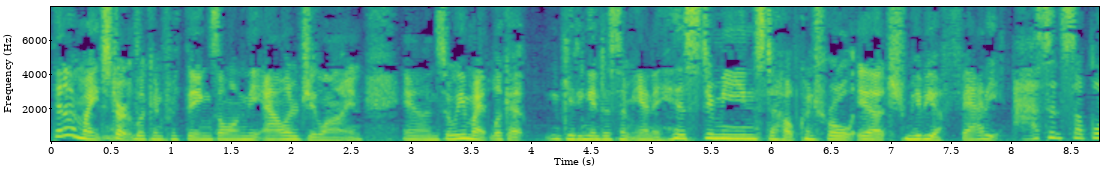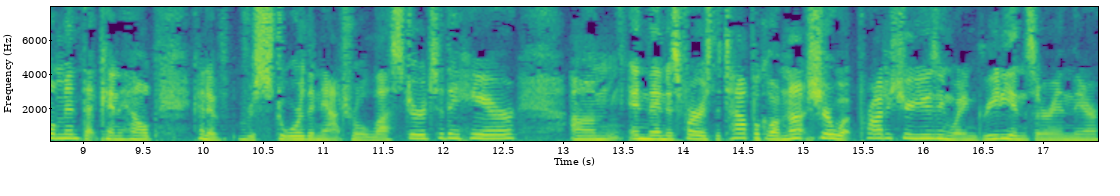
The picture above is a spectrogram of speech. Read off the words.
then I might start looking for things along the allergy line, and so we might look at getting into some antihistamines to help control itch, maybe a fatty acid supplement that can help kind of restore the natural luster to the hair. Um, and then as far as the topical, I'm not sure what product you're using, what ingredients are in there,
